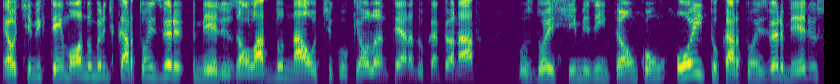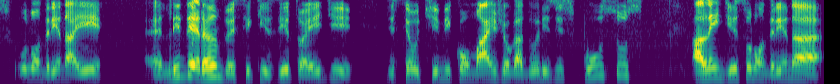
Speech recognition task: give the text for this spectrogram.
É o time que tem o maior número de cartões vermelhos, ao lado do Náutico, que é o lanterna do campeonato. Os dois times, então, com oito cartões vermelhos. O Londrina aí é, liderando esse quesito aí de, de ser o time com mais jogadores expulsos. Além disso, o Londrina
